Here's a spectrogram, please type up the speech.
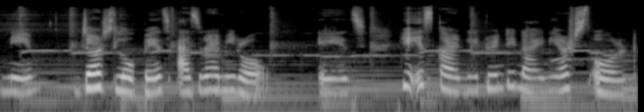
Name Jorge Lopez as Ramiro. Age He is currently 29 years old.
